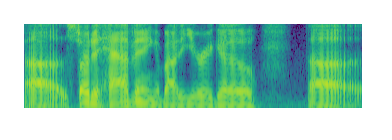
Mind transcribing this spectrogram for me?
uh, started having about a year ago uh,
